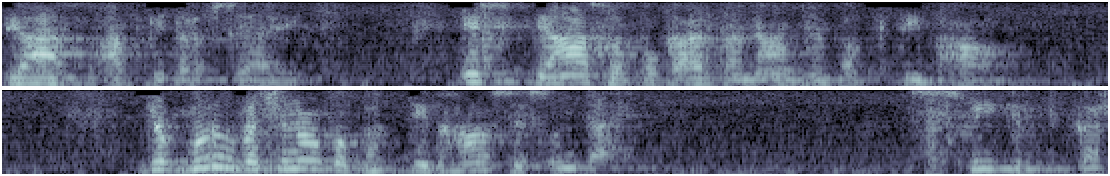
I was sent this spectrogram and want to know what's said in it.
प्यास आपकी तरफ़ से आएगी। इस प्यास और पुकार का नाम है भक्ति भाव। जो गुरु वचनों को भक्ति भाव से सुनता है, स्वीकृत कर,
